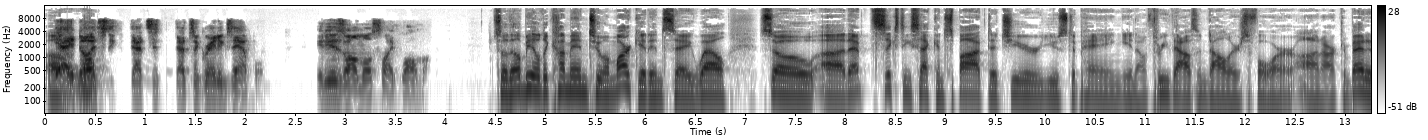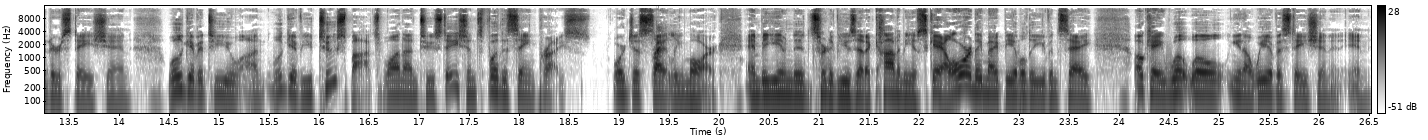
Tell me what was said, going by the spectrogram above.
Uh, yeah, no, it's that's that's a great example. It is almost like Walmart. So they'll be able to come into a market and say, well, so uh, that 60 second spot that you're used to paying, you know, $3,000 for on our competitor station, we'll give it to you on, we'll give you two spots, one on two stations for the same price or just slightly more and begin to sort of use that economy of scale. Or they might be able to even say, okay, we'll, we'll you know, we have a station in,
